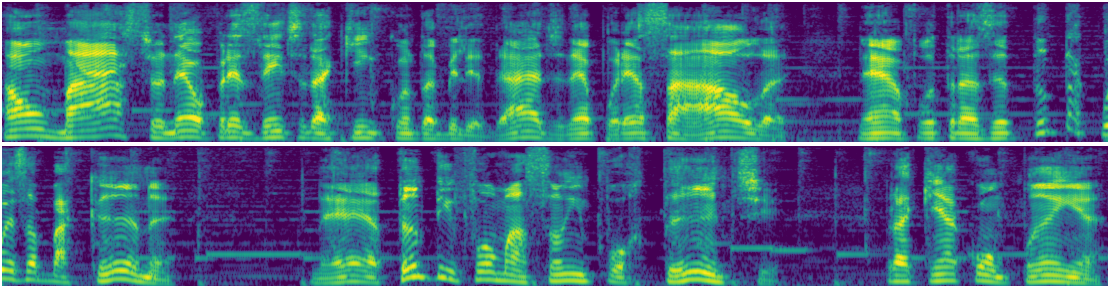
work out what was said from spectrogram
ao Márcio, né, o presidente da King Contabilidade, né, por essa aula, né, por trazer tanta coisa bacana, né, tanta informação importante para quem acompanha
